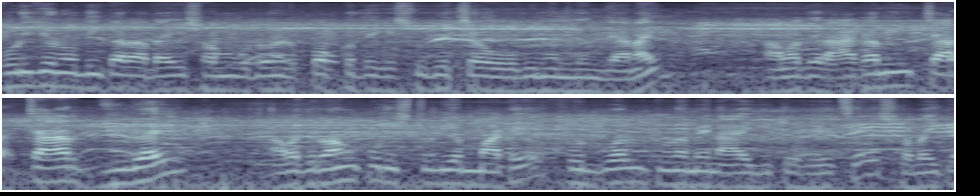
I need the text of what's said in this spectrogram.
হরিজন অধিকার আদায় সংগঠনের পক্ষ থেকে শুভেচ্ছা ও অভিনন্দন জানাই। আমাদের আগামী চার জুলাই আমাদের রংপুর স্টেডিয়াম মাঠে ফুটবল টুর্নামেন্ট আয়োজিত হয়েছে। সবাইকে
